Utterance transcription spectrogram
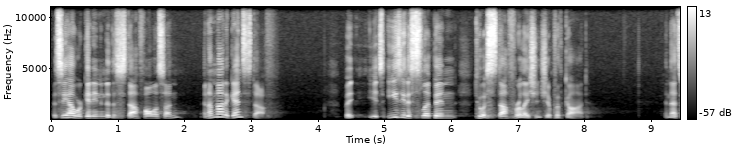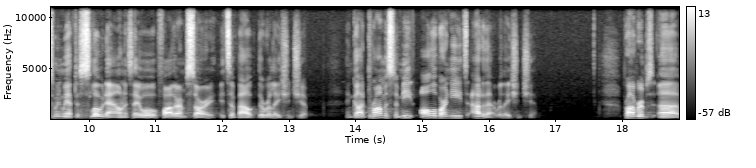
But see how we're getting into the stuff all of a sudden? And I'm not against stuff. But it's easy to slip into a stuff relationship with God. And that's when we have to slow down and say, Oh, Father, I'm sorry. It's about the relationship. And God promised to meet all of our needs out of that relationship. Proverbs, uh,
